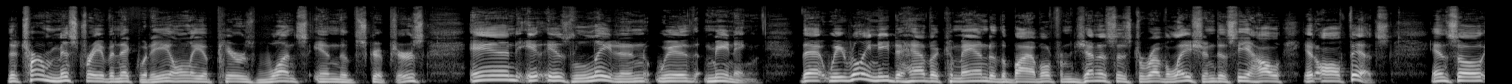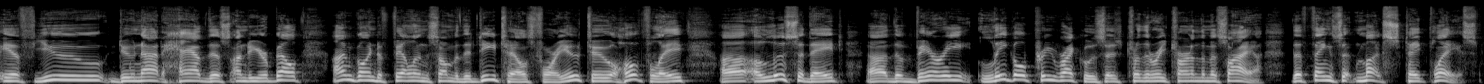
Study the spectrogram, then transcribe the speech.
The term mystery of iniquity only appears once in the scriptures, and it is laden with meaning that we really need to have a command of the Bible from Genesis to Revelation to see how it all fits. And so, if you do not have this under your belt, I'm going to fill in some of the details for you to hopefully uh, elucidate uh, the very legal prerequisites to the return of the Messiah, the things that must take place.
